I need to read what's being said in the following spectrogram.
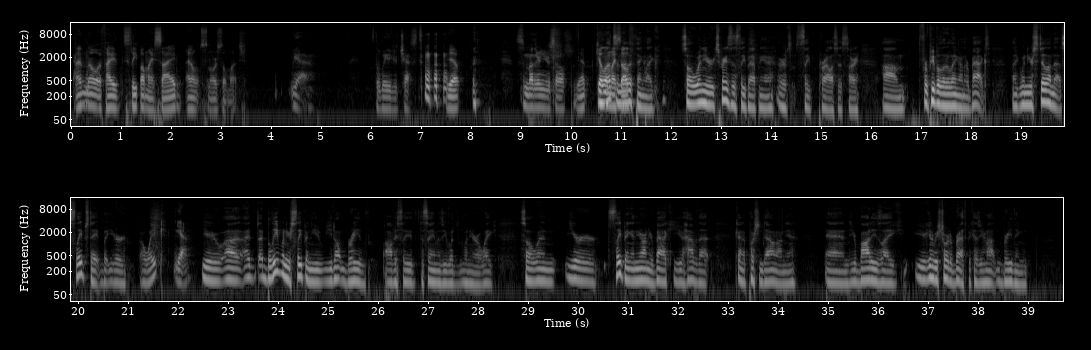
I don't know if I sleep on my side, I don't snore so much. Yeah. It's the weight of your chest. Yep, Smothering yourself. yep, killing Well, that's another thing. Like, so when you're experiencing sleep apnea or sleep paralysis, sorry, um, for people that are laying on their backs, like when you're still in that sleep state but you're awake, Yeah. you, uh, I, I believe when you're sleeping, you you don't breathe obviously the same as you would when you're awake. So when you're sleeping and you're on your back, you have that kind of pushing down on you, and your body's like you're going to be short of breath because you're not breathing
